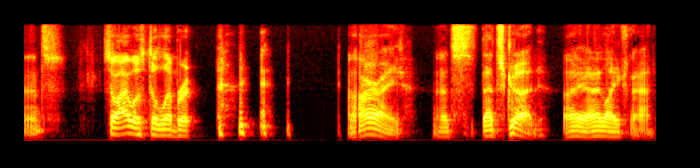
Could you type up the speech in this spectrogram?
That's So I was deliberate. all right. That's that's good. I, I like that.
